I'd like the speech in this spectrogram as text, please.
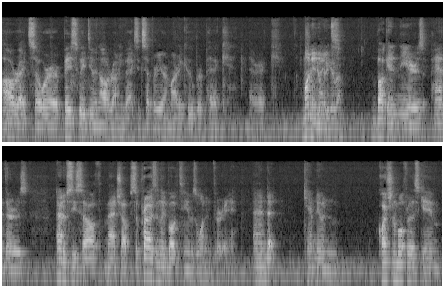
All right. So we're basically doing all running backs except for your Amari Cooper pick, Eric. Monday Should do pretty night. good, Buccaneers, Panthers, NFC South matchup. Surprisingly, both teams one and three, and Cam Newton questionable for this game.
